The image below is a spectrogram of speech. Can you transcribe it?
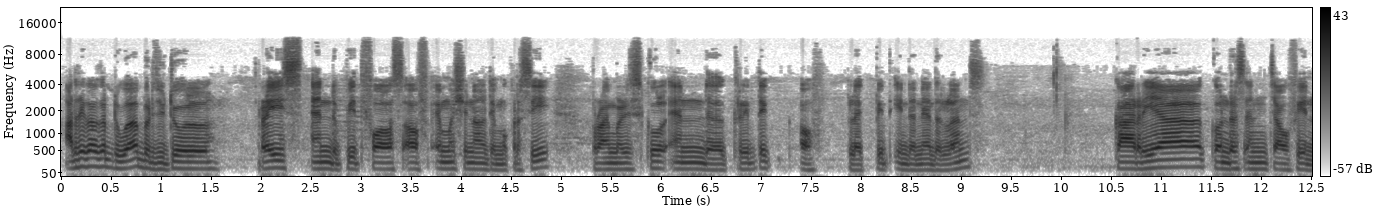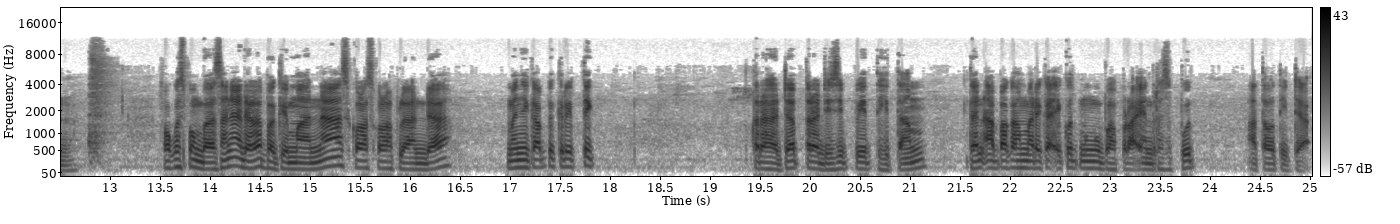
Artikel kedua berjudul Race and the Pitfalls of Emotional Democracy, Primary School and the Critic of Black Pit in the Netherlands, karya Conders and Chauvin. Fokus pembahasannya adalah bagaimana sekolah-sekolah Belanda menyikapi kritik terhadap tradisi pit hitam dan apakah mereka ikut mengubah perayaan tersebut atau tidak.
